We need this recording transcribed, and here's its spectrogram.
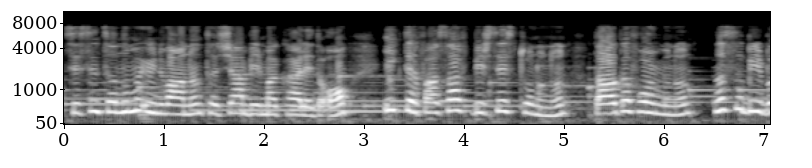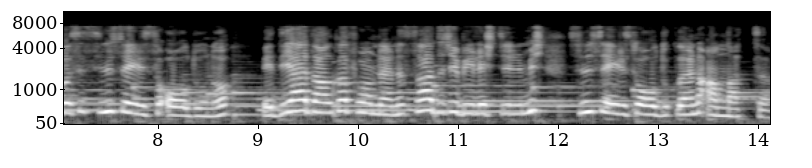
sesin tanımı ünvanını taşıyan bir makalede Ohm ilk defa saf bir ses tonunun dalga formunun nasıl bir basit sinüs eğrisi olduğunu ve diğer dalga formlarının sadece birleştirilmiş sinüs eğrisi olduklarını anlattı.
